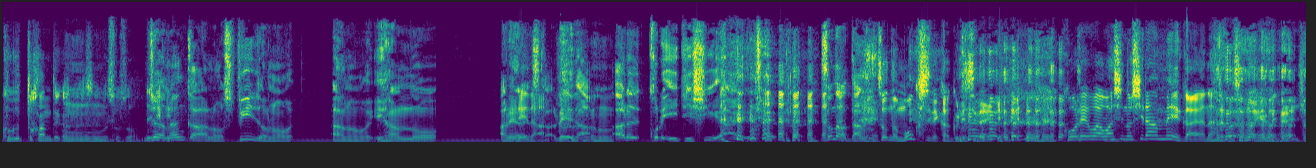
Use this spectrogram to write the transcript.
くぐっとかんってう感じですよねん、そうそう。でじゃあなんかあの、スピードの、あの、違反の、あれやないですか、レーダー？あれ、これ ETC や。そんなのダメ。そんな目視で確認しないけ これはわしの知らんメーカーやなとかそんなん言うてないけ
